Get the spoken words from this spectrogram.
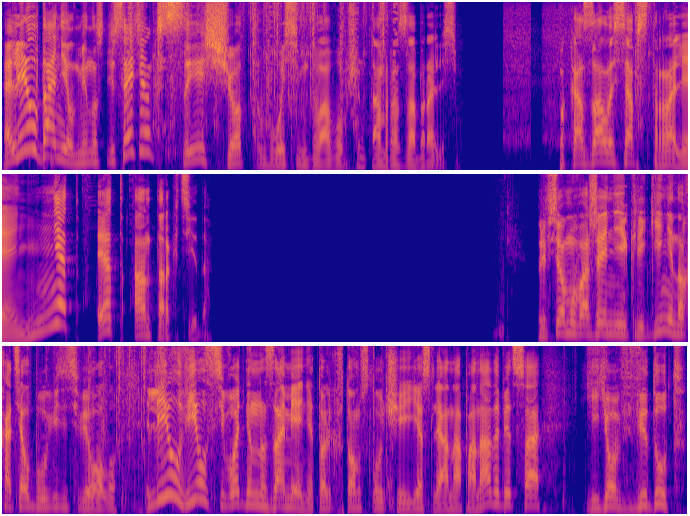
Лил Данил, минус не сеттингс и счет 8-2. В общем, там разобрались. Показалась Австралия. Нет, это Антарктида. При всем уважении к Регине, но хотел бы увидеть Виолу. Лил Вил сегодня на замене. Только в том случае, если она понадобится, ее введут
